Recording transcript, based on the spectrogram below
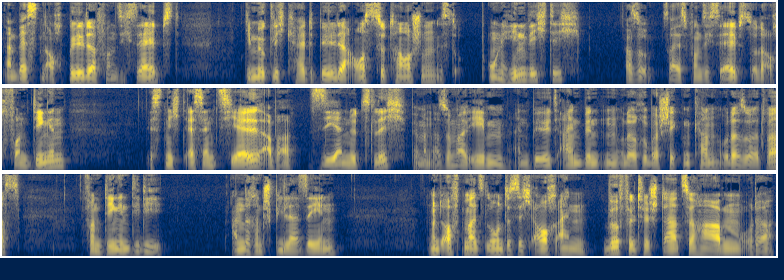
am besten auch Bilder von sich selbst. Die Möglichkeit, Bilder auszutauschen, ist ohnehin wichtig, also sei es von sich selbst oder auch von Dingen, ist nicht essentiell, aber sehr nützlich, wenn man also mal eben ein Bild einbinden oder rüberschicken kann oder so etwas, von Dingen, die die anderen Spieler sehen. Und oftmals lohnt es sich auch, einen Würfeltisch da zu haben oder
